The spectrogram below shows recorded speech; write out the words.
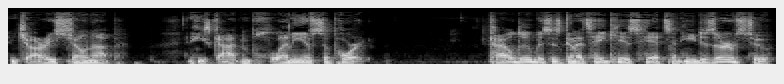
And Jarry's shown up and he's gotten plenty of support. Kyle Dubas is going to take his hits and he deserves to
